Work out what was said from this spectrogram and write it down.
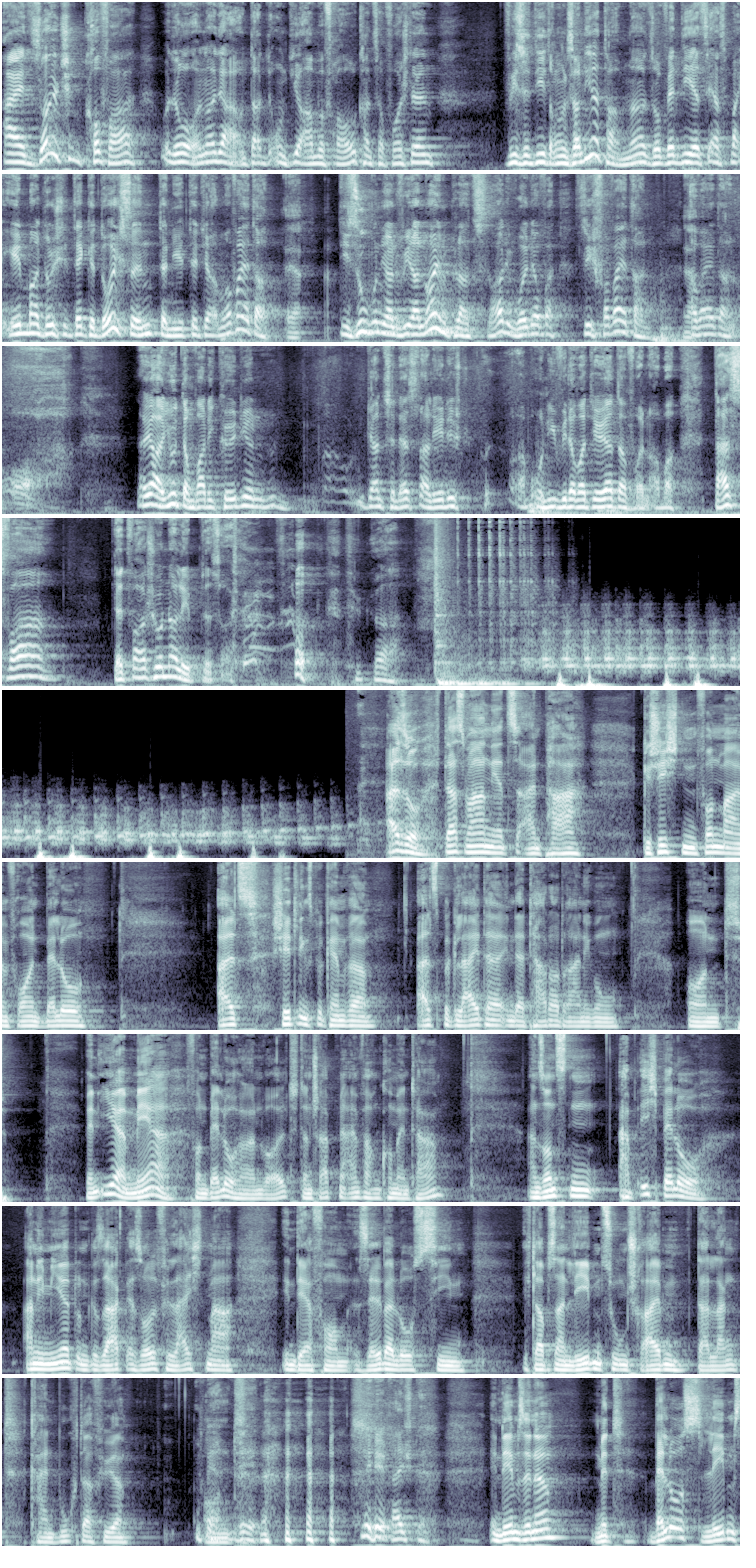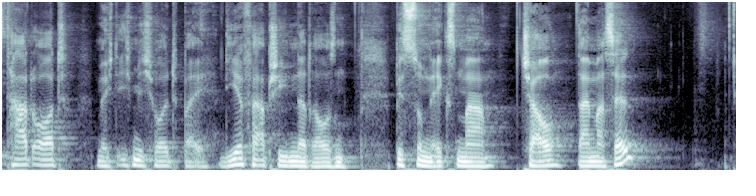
Einen solchen Koffer, so, und, ja, und, und die arme Frau, kannst du dir vorstellen, wie sie die drangsaliert haben. Ne? So, wenn die jetzt erstmal einmal durch die Decke durch sind, dann geht das ja immer weiter. Ja. Die suchen ja wieder einen neuen Platz. Ja? Die wollen ja sich verweitern. Erweitern. Oh. Naja, gut, dann war die Königin, ganze Nest erledigt, habe auch nie wieder was gehört davon. Aber das war, das war schon ein Erlebnis. ja. Also, das waren jetzt ein paar Geschichten von meinem Freund Bello als Schädlingsbekämpfer, als Begleiter in der Tatortreinigung. Und wenn ihr mehr von Bello hören wollt, dann schreibt mir einfach einen Kommentar. Ansonsten habe ich Bello animiert und gesagt, er soll vielleicht mal in der Form selber losziehen. Ich glaube, sein Leben zu umschreiben, da langt kein Buch dafür. Und Nee. nee, reicht nicht. in dem Sinne, mit Bellos Lebenstatort möchte ich mich heute bei dir verabschieden da draußen. Bis zum nächsten Mal. Ciao, dein Marcel.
